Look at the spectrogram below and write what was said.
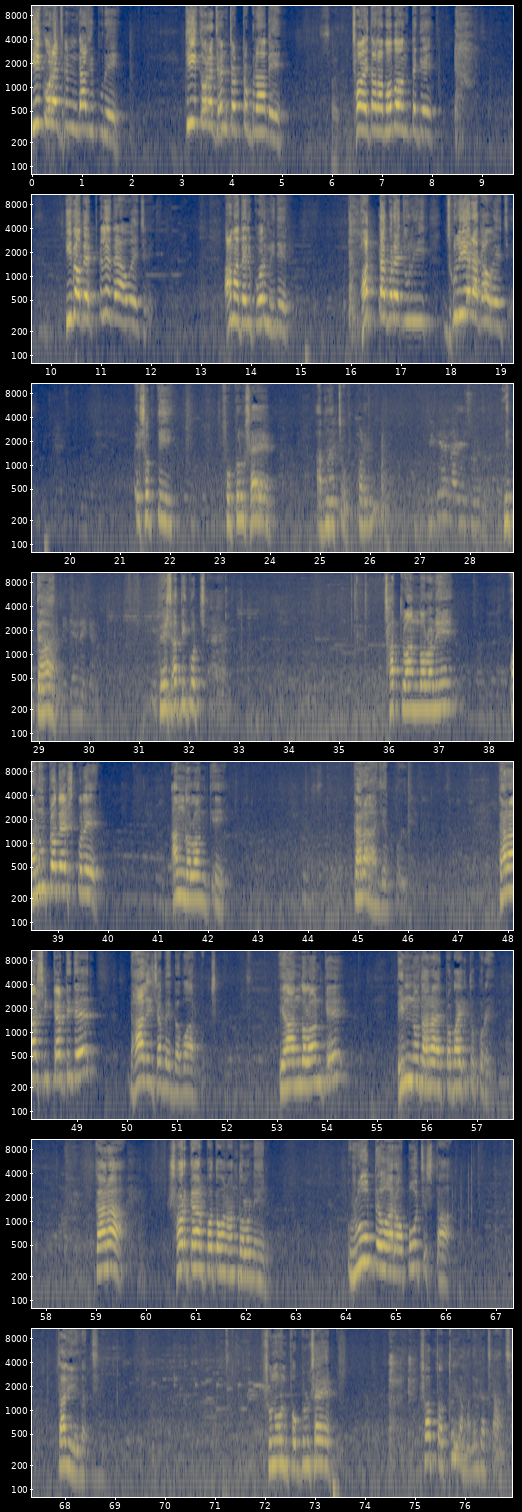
কি করেছেন গাজীপুরে? কি করেছেন চট্টগ্রামে? ছয়তলা ভবন থেকে কীভাবে ফেলে দেওয়া হয়েছে? আমাদের কর্মীদের হত্যা করে ঝুলি, ঝুলিয়ে রাখা হয়েছে। এসব কি ফকুল সাহেব আপনার চোখে পড়েন? মিথ্যার পেশাতি করছে। ছাত্র আন্দোলনে অনুপ্রবেশ করে আন্দোলনকে কারা আজাদ করল কারা শিক্ষার্থীদের ঢাল হিসাবে ব্যবহার করছে? এ আন্দোলনকে ভিন্ন ধারায় প্রবাহিত করে কারা সরকার পতন আন্দোলনের রূপ দেওয়ার অপচেষ্টা চালিয়ে যাচ্ছে? শুনুন ফখরুল সাহেব। সব তথ্যই আমাদের কাছে আছে।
